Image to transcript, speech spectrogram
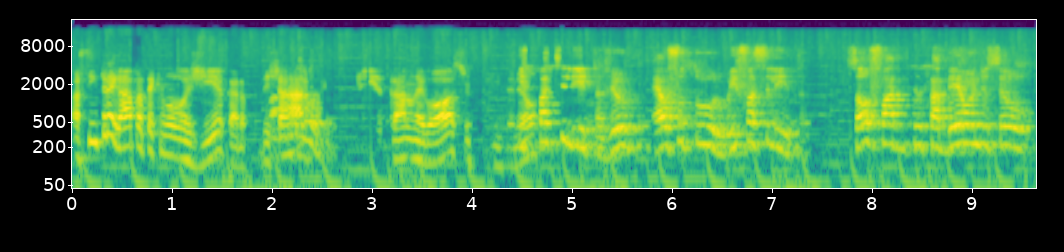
a se entregar para a tecnologia, cara. Deixar claro. entrar no negócio, entendeu? E facilita, viu? É o futuro e facilita. Só o fato de você saber onde o seu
